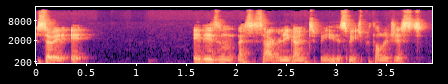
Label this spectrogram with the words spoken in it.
so it, it it isn't necessarily going to be the speech pathologist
